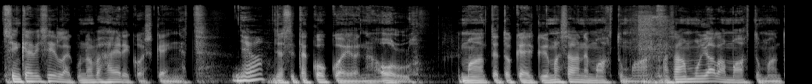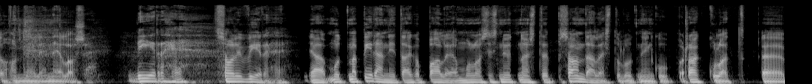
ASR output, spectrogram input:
siinä kävi sillä kun ne on vähän erikoiskengät. Joo. Ja sitä koko ei ole enää ollut. Mä ajattelin, että okei, kyllä mä saan ne mahtumaan. Mä saan mun jalan mahtumaan tuohon 44. Virhe. Se oli virhe. Ja, mutta mä pidän niitä aika paljon. Mulla on siis nyt noista sandaaleista tullut niinku rakkulat ö,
